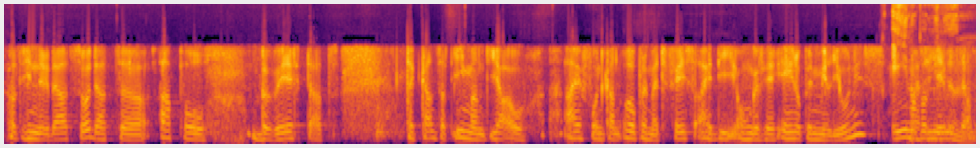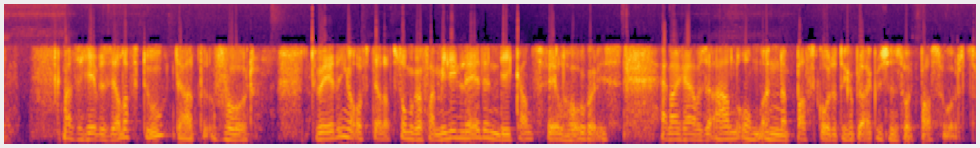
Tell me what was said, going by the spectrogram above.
Het is inderdaad zo dat eh, Apple beweert dat de kans dat iemand jouw iPhone kan openen met Face ID ongeveer 1 op een miljoen is. Eén Maar op een miljoen? zelf- maar ze geven zelf toe dat voor tweelingen of zelfs sommige familieleden die kans veel hoger is. En dan gaven ze aan om een pascode te gebruiken, dus een soort paswoord.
